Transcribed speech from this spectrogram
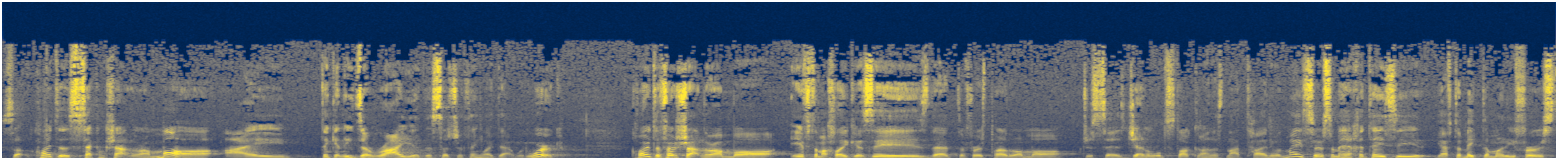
So, according to the second shot in the Ramah, I think it needs a raya that such a thing like that would work. According to the first shot in the Ramah, if the machlekes is that the first part of the Ramah just says general stuck on, it's not tied in with meiser, some hechatesi, you have to make the money first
